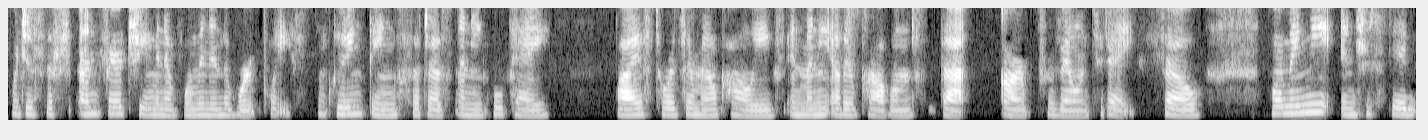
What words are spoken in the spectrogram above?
which is the unfair treatment of women in the workplace, including things such as unequal pay, bias towards their male colleagues, and many other problems that are prevalent today. So, what made me interested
